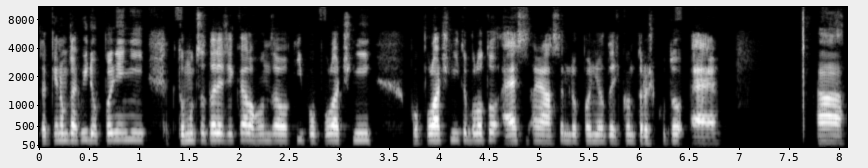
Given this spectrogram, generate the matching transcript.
Tak jenom takový doplnění k tomu, co tady říkal Honza o té populační, populační, to bylo to S a já jsem doplnil teď trošku to E. A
